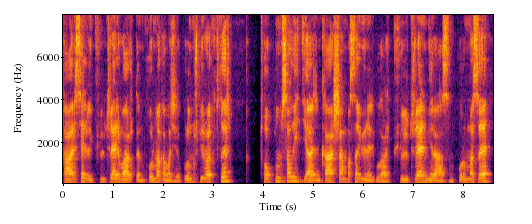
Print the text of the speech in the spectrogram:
tarihsel ve kültürel varlıklarını korumak amacıyla kurulmuş bir vakıftır. Toplumsal ihtiyacın karşılanmasına yönelik olarak kültürel mirasın korunması,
